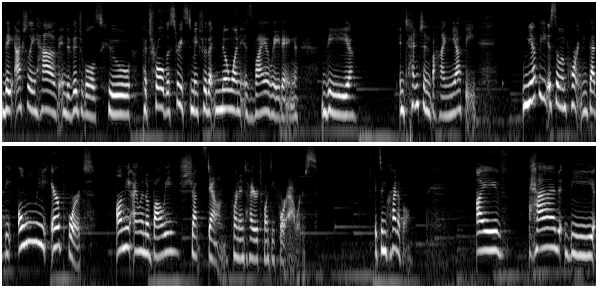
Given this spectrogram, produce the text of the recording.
They actually have individuals who patrol the streets to make sure that no one is violating the intention behind Nyepi. Nyepi is so important that the only airport on the island of Bali shuts down for an entire 24 hours. It's incredible. I've had the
